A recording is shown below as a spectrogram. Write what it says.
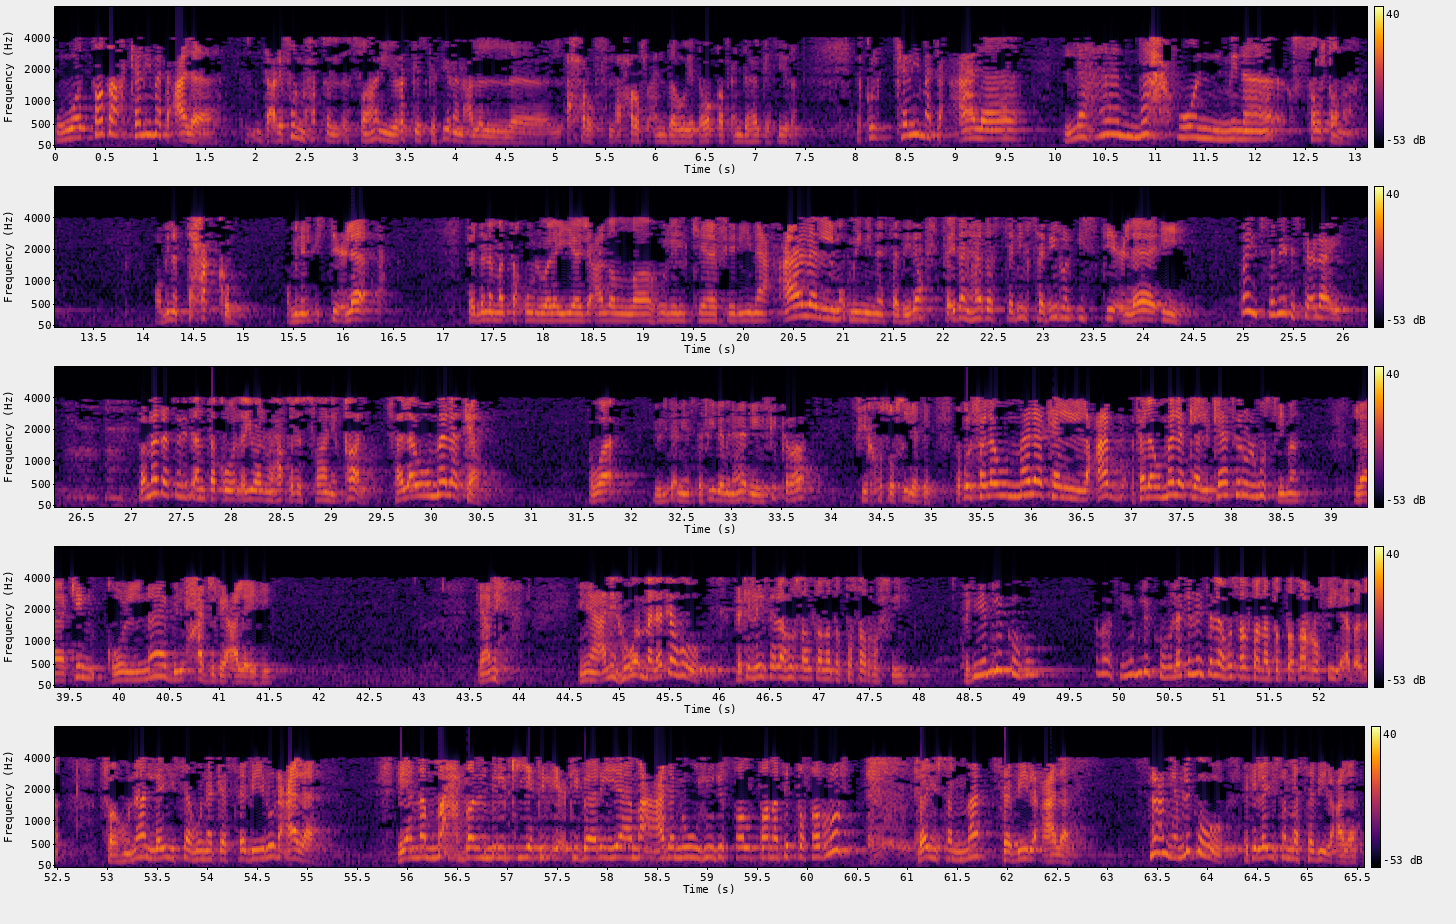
وتضع كلمة على تعرفون محقق الإصفهاني يركز كثيرا على الأحرف الأحرف عنده يتوقف عندها كثيرا. يقول كلمة على لها نحو من السلطنة ومن التحكم ومن الاستعلاء. فإذا لما تقول ولن يجعل الله للكافرين على المؤمنين سبيلا فإذا هذا السبيل سبيل استعلائي. طيب سبيل استعلائي. فماذا تريد أن تقول أيها المحقق الإصفهاني قال فلو ملك هو يريد أن يستفيد من هذه الفكرة في خصوصيته. يقول فلو ملك العبد فلو ملك الكافر المسلم لكن قلنا بالحجر عليه. يعني يعني هو ملكه لكن ليس له سلطنة التصرف فيه. لكن يملكه يملكه لكن ليس له سلطنة التصرف فيه أبدا. فهنا ليس هناك سبيل على لأن محض الملكية الاعتبارية مع عدم وجود سلطنة التصرف لا يسمى سبيل على نعم يملكه لكن لا يسمى سبيل على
